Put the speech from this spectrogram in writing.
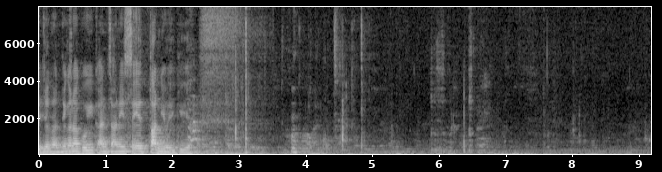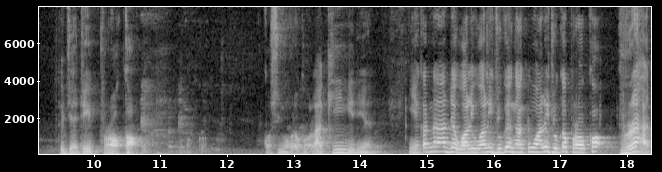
ya jangan jangan aku ini kancani setan ya iki ya. Jadi perokok. Kok sing rokok lagi gitu ya. Iya karena ada wali-wali juga yang ngaku wali juga perokok berat.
